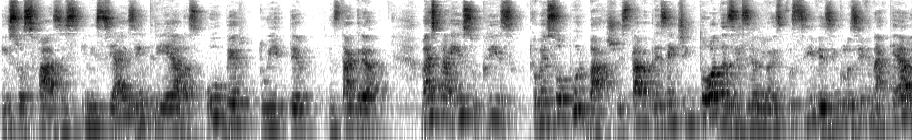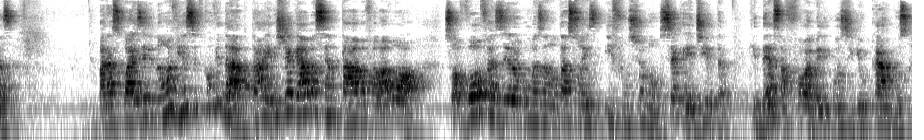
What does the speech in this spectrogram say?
em suas fases iniciais, entre elas Uber, Twitter, Instagram. Mas para isso, Cris começou por baixo, estava presente em todas as reuniões possíveis, inclusive naquelas para as quais ele não havia sido convidado, tá? Ele chegava, sentava, falava, ó, Só vou fazer algumas anotações e funcionou. Você acredita que dessa forma ele conseguiu cargos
